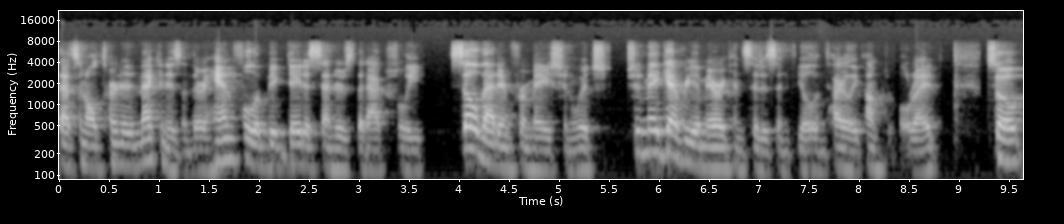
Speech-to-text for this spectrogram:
that's an alternative mechanism. There are a handful of big data centers that actually sell that information, which should make every American citizen feel entirely comfortable, right? So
